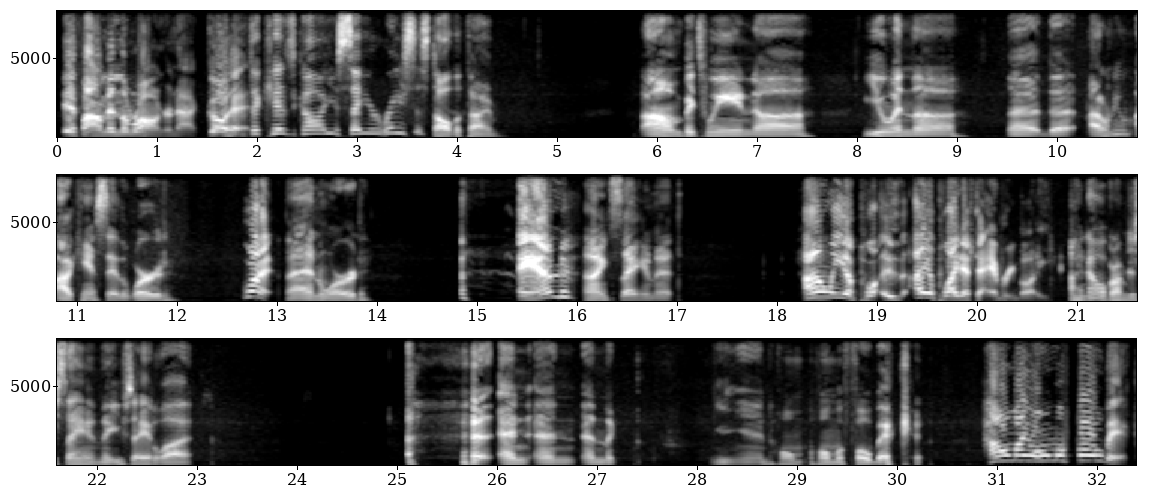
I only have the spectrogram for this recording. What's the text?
if I'm in the wrong or not. Go ahead. The kids call you say you're racist all the time. I'm between uh, you and the uh, the I don't even I can't say the word what? the N word. And I ain't saying it. I only apply I apply that to everybody. I know, but I'm just saying that you say it a lot. and and and the and hom- homophobic. How am I homophobic?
